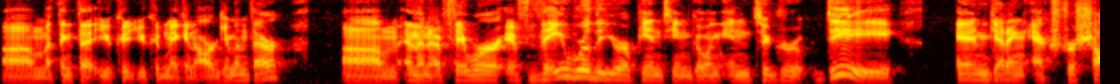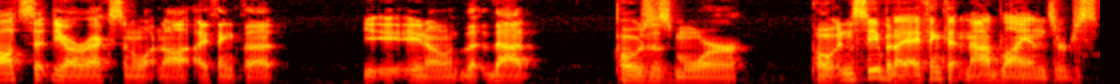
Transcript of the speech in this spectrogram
Um, I think that you could you could make an argument there. And then if they were if they were the European team going into Group D and getting extra shots at DRX and whatnot, I think that you, you know that that poses more potency. But I, I think that Mad Lions are just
